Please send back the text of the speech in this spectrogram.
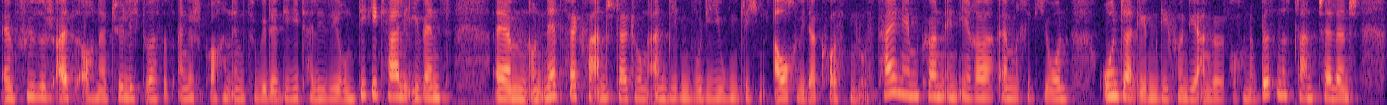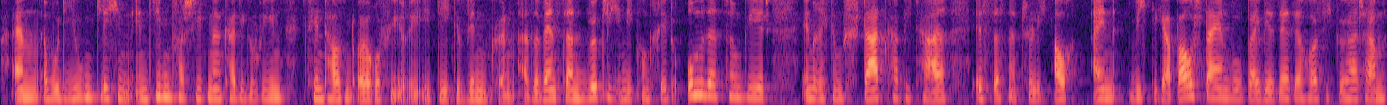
ähm, physisch als auch natürlich, du hast es angesprochen, im Zuge der Digitalisierung digitale Events ähm, und Netzwerkveranstaltungen anbieten, wo die Jugendlichen auch wieder kostenlos teilnehmen können in ihrer ähm, Region und dann eben die von dir angesprochene Businessplan Challenge, ähm, wo die Jugendlichen in sieben verschiedenen Kategorien 10.000 Euro für ihre Idee gewinnen können. Also wenn es dann wirklich in die konkrete Umsetzung geht, in Richtung Startkapital, ist das natürlich auch ein wichtiger Baustein, wobei wir sehr, sehr häufig gehört haben,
